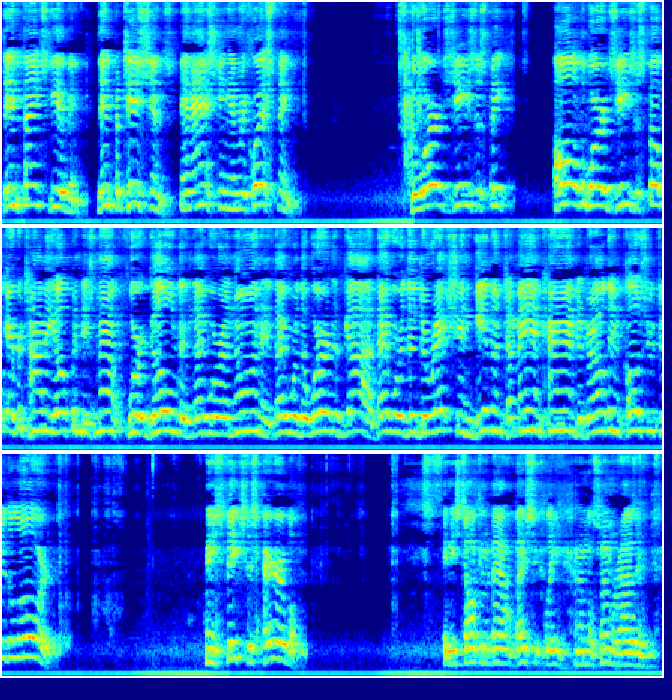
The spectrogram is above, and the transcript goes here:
Then thanksgiving. Then petitions and asking and requesting. The words Jesus speak, all the words Jesus spoke every time he opened his mouth were golden. They were anointed. They were the word of God. They were the direction given to mankind to draw them closer to the Lord. And he speaks this parable. And he's talking about basically, and I'm going to summarize it,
